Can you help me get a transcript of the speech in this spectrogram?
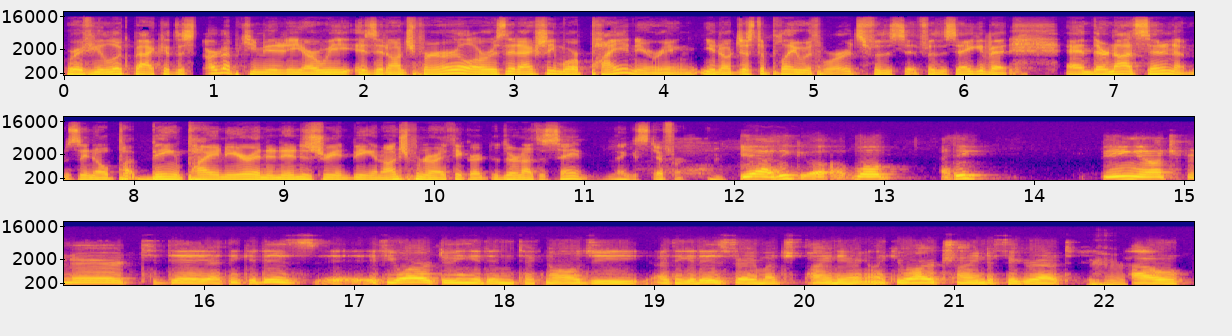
Where if you look back at the startup community, are we is it entrepreneurial or is it actually more pioneering? You know, just to play with words for the for the sake of it, and they're not synonyms. You know, p- being a pioneer in an industry and being an entrepreneur, I think are, they're not the same. I think it's different. Yeah, I think. Uh, well, I think being an entrepreneur today, I think it is. If you are doing it in technology, I think it is very much pioneering. Like you are trying to figure out mm-hmm. how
